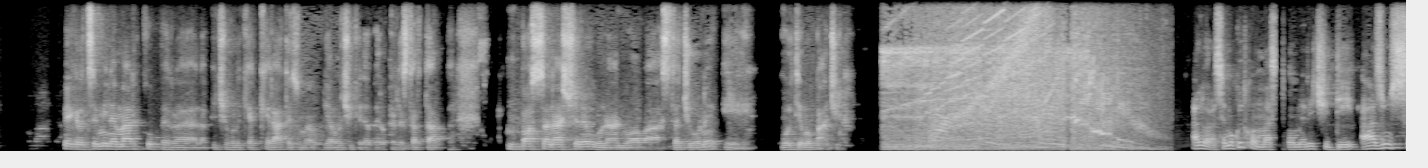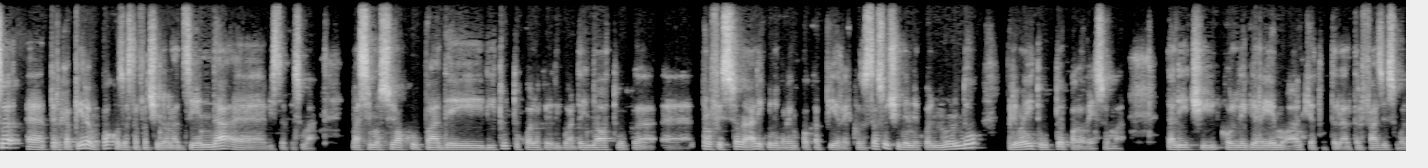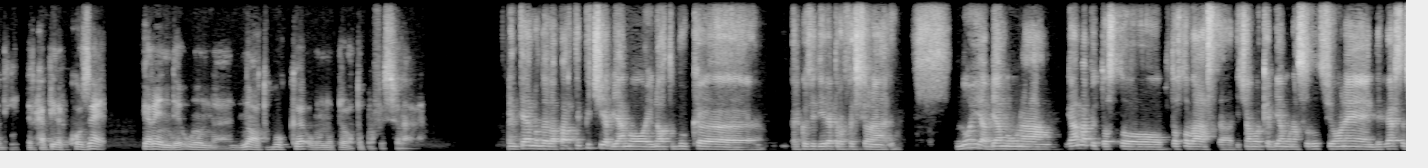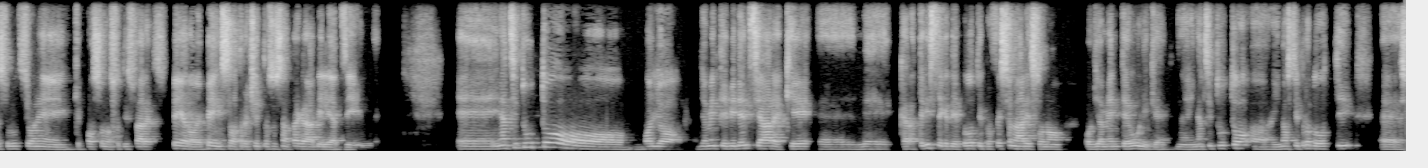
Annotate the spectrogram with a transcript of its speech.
Beh, grazie mille Marco per eh, la piacevole chiacchierata, insomma auguriamoci che davvero per le start-up possa nascere una nuova stagione e voltiamo pagina. Allora, siamo qui con Massimo Merici di Asus eh, per capire un po' cosa sta facendo l'azienda, eh, visto che insomma Massimo si occupa dei, di tutto quello che riguarda i notebook eh, professionali, quindi vorrei un po' capire cosa sta succedendo in quel mondo, prima di tutto, e poi vabbè, insomma, da lì ci collegheremo anche a tutte le altre fasi insomma, di, per capire cos'è che rende un notebook un prodotto professionale. All'interno della parte PC abbiamo i notebook eh, per così dire, professionali. Noi abbiamo una gamma piuttosto, piuttosto, vasta, diciamo che abbiamo una soluzione, diverse soluzioni che possono soddisfare, spero e penso, a 360 gradi le aziende. E innanzitutto voglio ovviamente evidenziare che eh, le caratteristiche dei prodotti professionali sono ovviamente uniche. Eh, innanzitutto eh, i nostri prodotti eh,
